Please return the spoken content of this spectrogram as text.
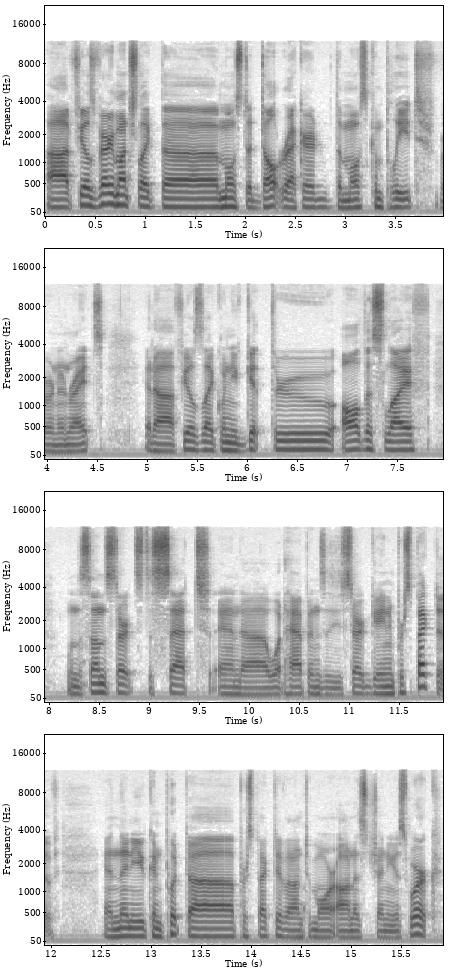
Uh, it feels very much like the most adult record, the most complete, Vernon writes. It uh, feels like when you get through all this life, when the sun starts to set, and uh, what happens is you start gaining perspective. And then you can put uh, perspective onto more honest, genuine work.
